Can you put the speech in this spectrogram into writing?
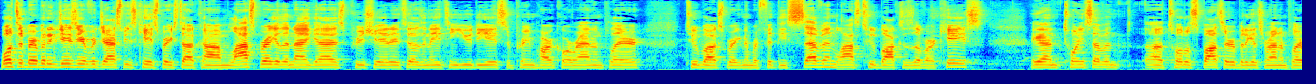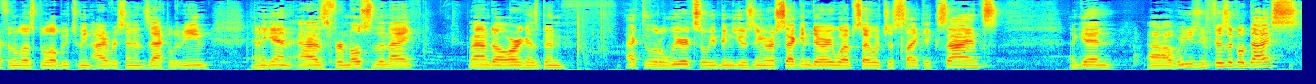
What's up, everybody? Jay's here for JaspysCaseBreaks.com. Last break of the night, guys. Appreciate it. 2018 UDA Supreme Hardcourt Random Player. Two box break number 57. Last two boxes of our case. Again, 27 uh, total spots. Everybody gets a random player from the list below between Iverson and Zach LaVine. And again, as for most of the night, random.org has been acting a little weird, so we've been using our secondary website, which is Psychic Science. Again, uh, we're using physical dice,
